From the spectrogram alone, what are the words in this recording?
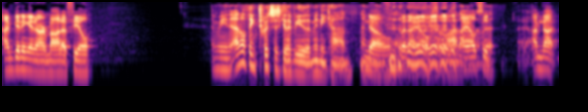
I'm getting an Armada feel. I mean, I don't think Twitch is going to be the minicon. I no, mean, but I also, I also. I'm not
